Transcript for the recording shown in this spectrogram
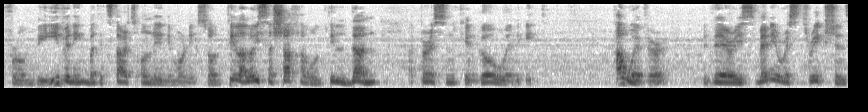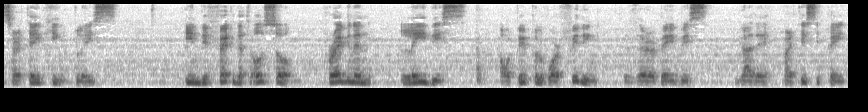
from the evening, but it starts only in the morning. So until Alois Shachar, until done, a person can go and eat. However, there is many restrictions are taking place in the fact that also pregnant ladies or people who are feeding their babies gotta participate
